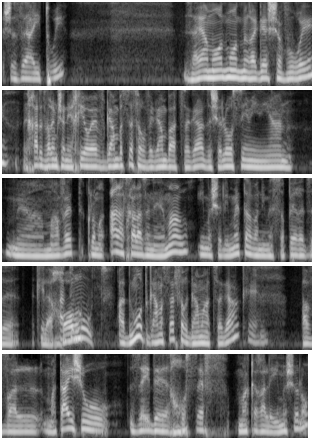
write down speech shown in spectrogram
שזה העיתוי. זה היה מאוד מאוד מרגש עבורי. אחד הדברים שאני הכי אוהב, גם בספר וגם בהצגה, זה שלא עושים עניין מהמוות. כלומר, על ההתחלה זה נאמר, אימא שלי מתה ואני מספר את זה כן, לאחור. הדמות. הדמות, גם הספר, גם ההצגה. כן. אבל מתישהו זיידה חושף מה קרה לאימא שלו,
